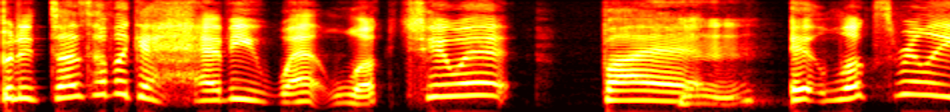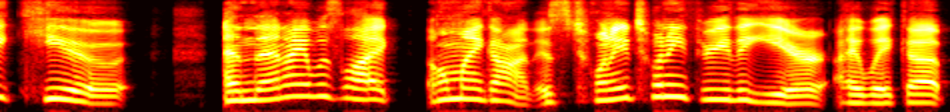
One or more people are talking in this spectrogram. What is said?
But it does have like a heavy wet look to it. But Mhm. it looks really cute. And then I was like, oh my God, is 2023 the year I wake up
